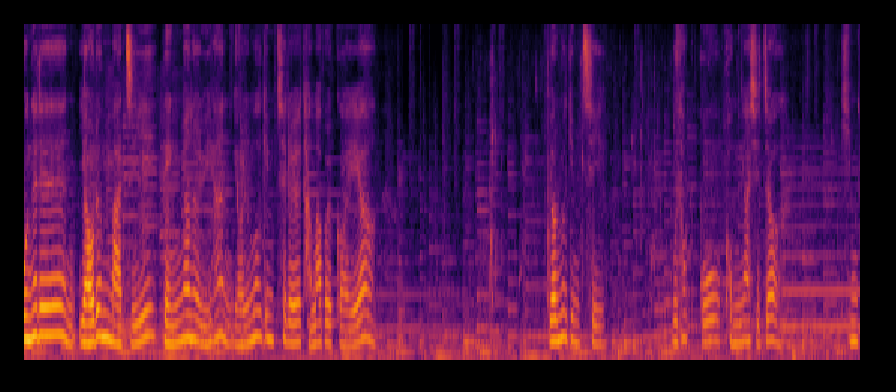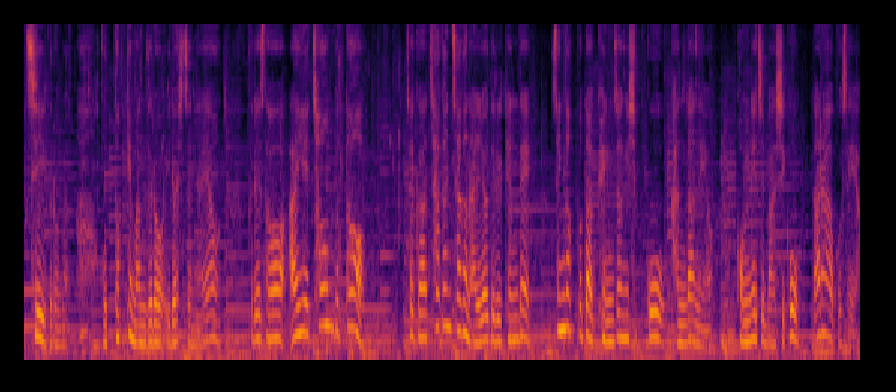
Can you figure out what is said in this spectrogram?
오늘은 여름맞이 냉면을 위한 열무김치를 담아볼 거예요. 열무김치 무섭고 겁나시죠? 김치 그러면 "헉, 어떻게 만들어 이러시잖아요. 그래서 아예 처음부터 제가 차근차근 알려드릴 텐데 생각보다 굉장히 쉽고 간단해요. 겁내지 마시고 따라와 보세요.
